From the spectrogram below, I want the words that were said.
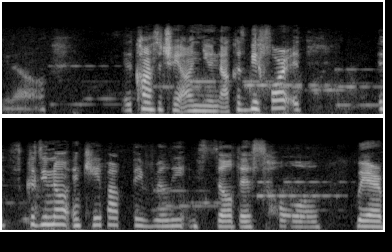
You know, concentrate on you now, because before it it's because you know in K-pop they really instill this whole we're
